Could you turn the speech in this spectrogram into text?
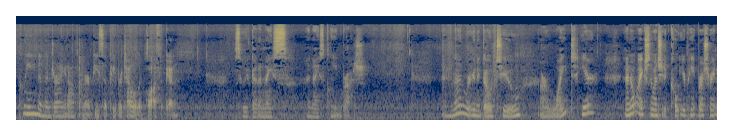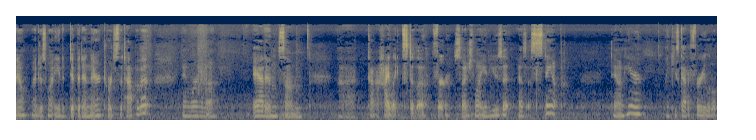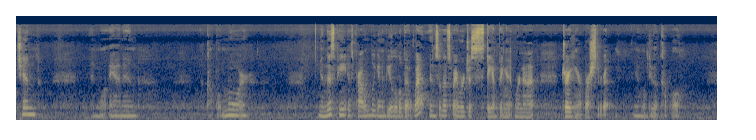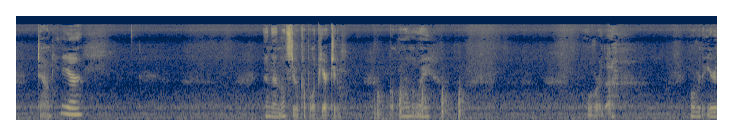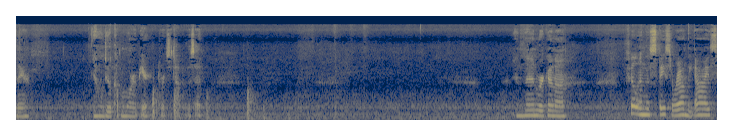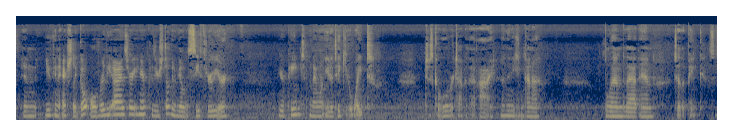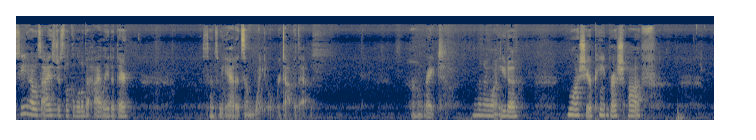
clean and then drying it off on our piece of paper towel or cloth again. So we've got a nice, a nice clean brush. And then we're gonna go to our white here. And I don't actually want you to coat your paintbrush right now. I just want you to dip it in there towards the top of it. And we're gonna add in some uh, kind of highlights to the fur. So I just want you to use it as a stamp down here. I think he's got a furry little chin. And we'll add in a couple more. And this paint is probably going to be a little bit wet, and so that's why we're just stamping it. We're not dragging our brush through it. And we'll do a couple down here. And then let's do a couple up here too. Go all the way over the over the ear there. And we'll do a couple more up here towards the top of his head. And then we're gonna fill in the space around the eyes and you can actually go over the eyes right here because you're still gonna be able to see through your your paint and I want you to take your white just go over top of that eye and then you can kind of blend that in to the pink. So see how his eyes just look a little bit highlighted there since we added some white over top of that. All right, and then I want you to wash your paintbrush off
